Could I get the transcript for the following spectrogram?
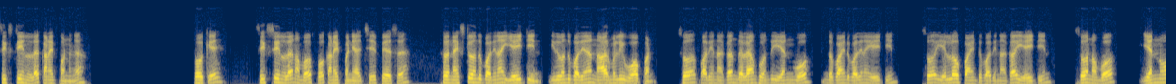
சிக்ஸ்டீனில் கனெக்ட் பண்ணுங்கள் ஓகே சிக்ஸ்டீனில் நம்ம இப்போ கனெக்ட் பண்ணியாச்சு பேச ஸோ நெக்ஸ்ட் வந்து பார்த்தீங்கன்னா எயிட்டீன் இது வந்து பார்த்தீங்கன்னா நார்மலி ஓப்பன் ஸோ பார்த்தீங்கன்னாக்கா இந்த லேம்ப் வந்து என்ஓ இந்த பாயிண்ட் பார்த்தீங்கன்னா எயிட்டீன் ஸோ எல்லோ பாயிண்ட் பார்த்தீங்கன்னாக்கா எயிட்டீன் ஸோ நம்ம என்ஓ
